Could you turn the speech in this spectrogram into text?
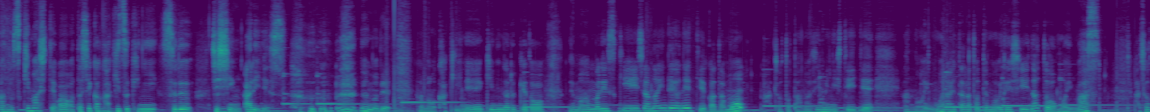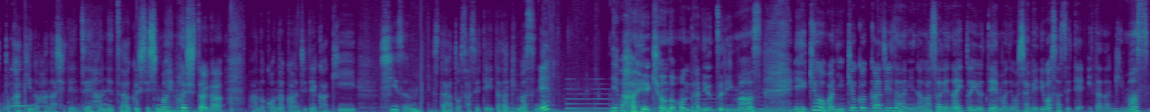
あのつきましては私が牡蠣好きにする自信ありです。なのであの牡蠣ね気になるけどでもあんまり好きじゃないんだよねっていう方も、まあ、ちょっと楽しみにしていてあのもらえたらとても嬉しいなと思います。ちょっと牡蠣の話で前半熱白してしまいましたがあのこんな感じで牡蠣シーズンスタートさせていただきますね。では、えー、今日の本題に移ります、えー、今日は二極化時代に流されないというテーマでおしゃべりをさせていただきます。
